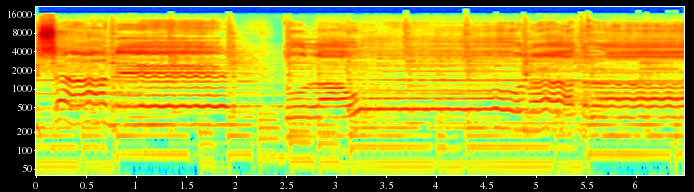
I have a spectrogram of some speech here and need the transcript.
ζητήσανε το λαό να τραγουδά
